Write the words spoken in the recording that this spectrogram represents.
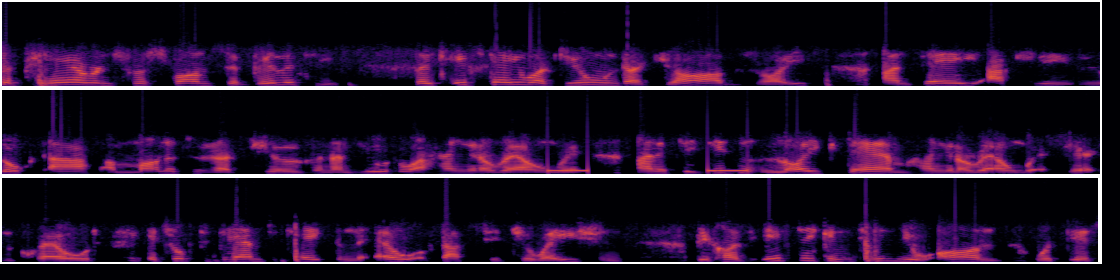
the parents' responsibility. Like if they were doing their jobs right, and they actually looked at and monitored their children and who they were hanging around with, and if they didn't like them hanging around with a certain crowd, it's up to them to take them out of that situation. Because if they continue on with this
